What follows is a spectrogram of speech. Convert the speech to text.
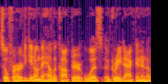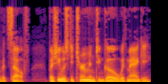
So for her to get on the helicopter was a great act in and of itself. But she was determined to go with Maggie.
